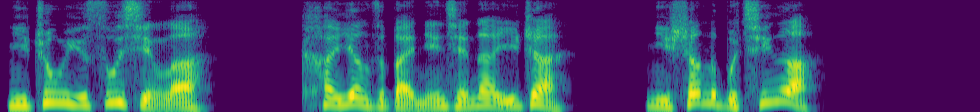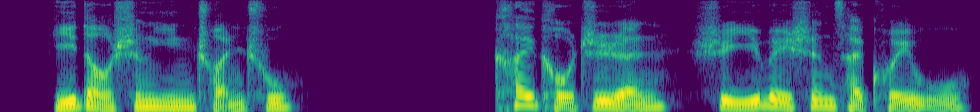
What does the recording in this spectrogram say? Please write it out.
你终于苏醒了。看样子，百年前那一战，你伤的不轻啊！一道声音传出，开口之人是一位身材魁梧、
